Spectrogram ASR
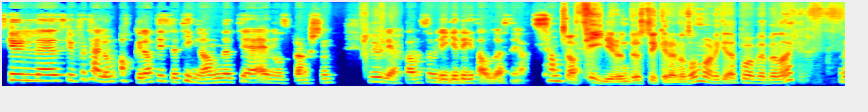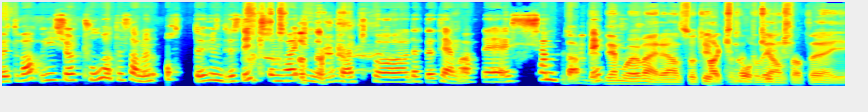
skulle, skulle, fortelle om akkurat disse tingene til eiendomsbransjen. Mulighetene som ligger i digitale løsninger. Ja, 400 stykker eller noe sånt, var det ikke det på webinar? Vet du hva, vi kjørte to, og til sammen 800 stykk som var innom og hørte på dette temaet. Det er kjempeartig. Det, det må jo være altså 20 av de ansatte i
